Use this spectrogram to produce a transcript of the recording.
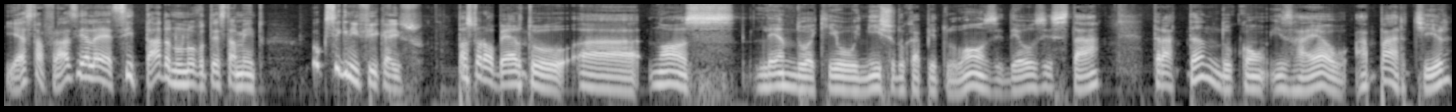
E esta frase ela é citada no Novo Testamento. O que significa isso? Pastor Alberto, uh, nós lendo aqui o início do capítulo 11, Deus está tratando com Israel a partir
